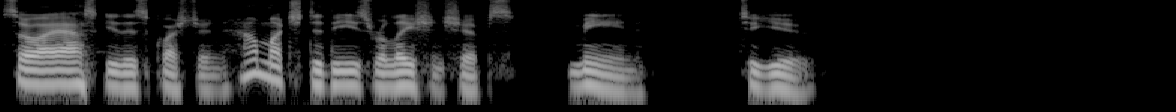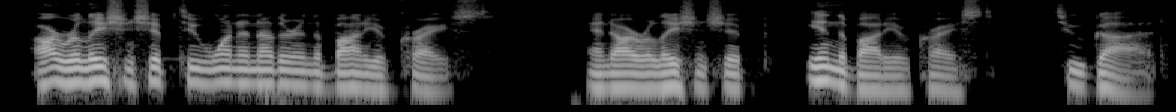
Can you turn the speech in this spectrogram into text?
So I ask you this question How much do these relationships mean to you? our relationship to one another in the body of Christ and our relationship in the body of Christ to God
